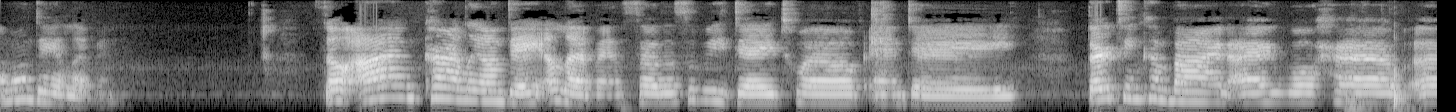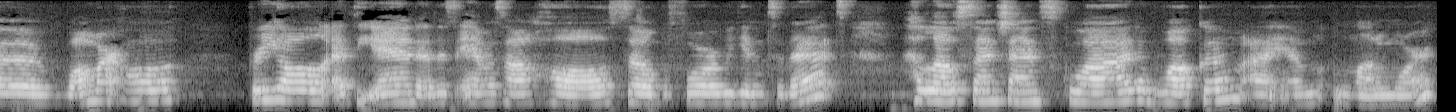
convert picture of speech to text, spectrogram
I'm on day 11. So I'm currently on day 11. So this will be day 12 and day 13 combined. I will have a Walmart haul for y'all at the end of this Amazon haul. So before we get into that, hello Sunshine Squad. Welcome. I am Lana Mor.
